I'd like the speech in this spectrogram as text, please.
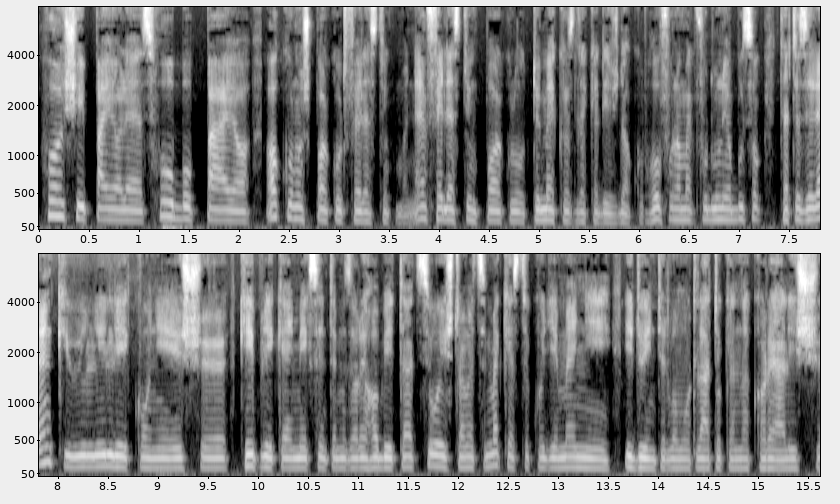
hol síppálya lesz, hol bobbpálya, akkor most parkot fejlesztünk, majd nem fejlesztünk parkolót, tömegközlekedés, de akkor hol fognak megfordulni a buszok. Tehát ez egy rendkívül illékony és képlékeny még szerintem ez a rehabilitáció, és talán egyszer megkezdtük, hogy én mennyi időintervallumot látok ennek a reális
